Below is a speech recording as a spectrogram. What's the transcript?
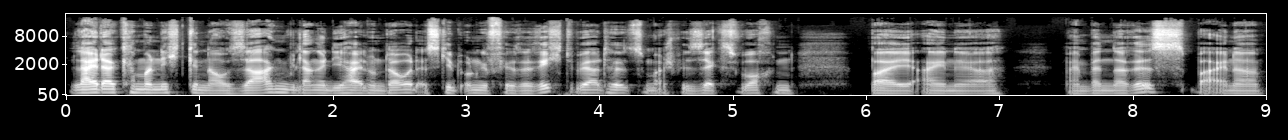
Leider kann man nicht genau sagen, wie lange die Heilung dauert. Es gibt ungefähre Richtwerte, zum Beispiel sechs Wochen bei einer, beim Bänderriss, bei einer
